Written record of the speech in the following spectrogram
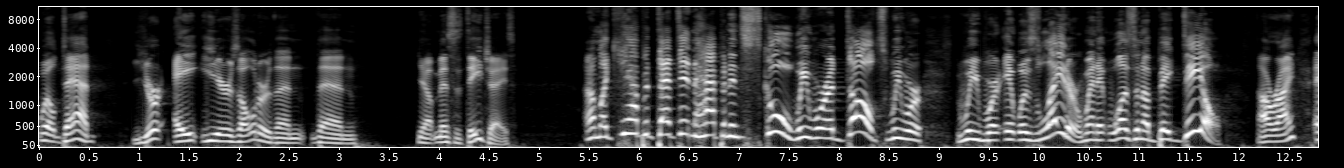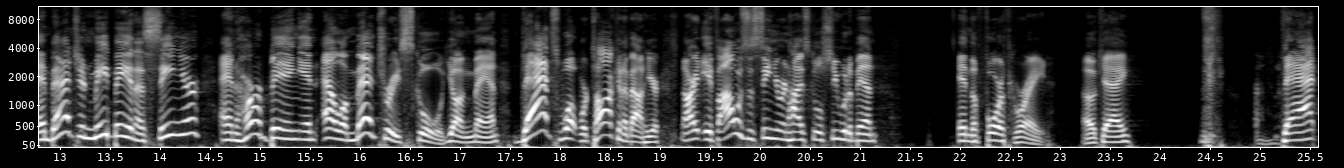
Well, Dad, you're eight years older than than you know, Mrs. DJ's. And I'm like, yeah, but that didn't happen in school. We were adults. We were, we were, it was later when it wasn't a big deal. All right. Imagine me being a senior and her being in elementary school, young man. That's what we're talking about here. All right. If I was a senior in high school, she would have been in the fourth grade. Okay. that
